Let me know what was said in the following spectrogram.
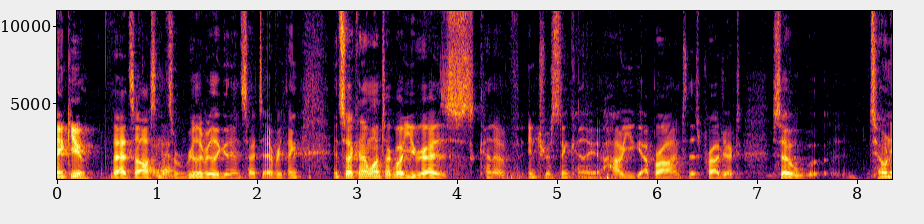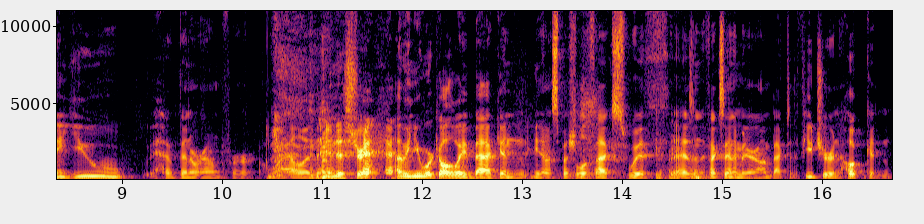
thank you. That's awesome. Oh, That's a really, really good insight to everything. And so I kind of want to talk about you guys' kind of interest in kind of how you got brought into this project. So, uh, Tony, you have been around for a while in the industry. I mean, you worked all the way back in you know special effects with as an effects animator on Back to the Future and Hook and,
